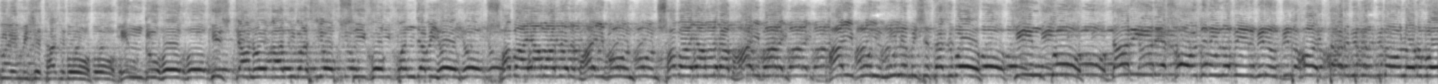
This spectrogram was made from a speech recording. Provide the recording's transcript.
মিলে মিশে থাকব। হিন্দু হোক, খ্রিস্টান হোক, আদিবাসী হোক, শিখ হোক, পাঞ্জাবি হোক, সবাই আমাদের ভাই বোন সবাই আমরা ভাই ভাই ভাই বোন মিলে মিশে থাকব। কিন্তু দাঁড়িয়ে রেখাও যদি নবীর বিরুদ্ধে হয়, তার বিরুদ্ধেও লড়বো।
